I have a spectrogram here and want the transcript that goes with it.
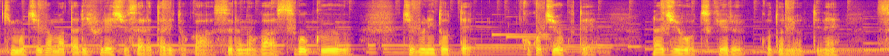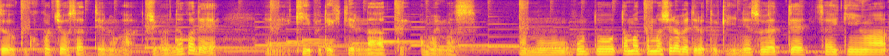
気持ちがまたリフレッシュされたりとかするのがすごく自分にとって心地よくてラジオをつけることによってねすごく心地よさっていうのが自分の中で、えー、キープできてるなって思います。あの本当たまたま調べてる時にねそうやって最近は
